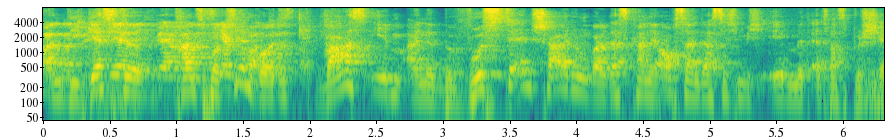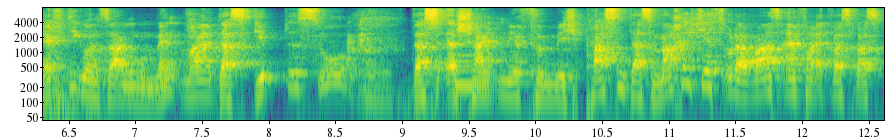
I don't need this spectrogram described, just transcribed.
an die Gäste transportieren wolltest, war es eben eine bewusste Entscheidung, weil das kann ja auch sein, dass ich mich eben mit etwas beschäftige und sage, Moment mal, das gibt es so, das erscheint mir für mich passend, das mache ich jetzt, oder war es einfach etwas, was,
